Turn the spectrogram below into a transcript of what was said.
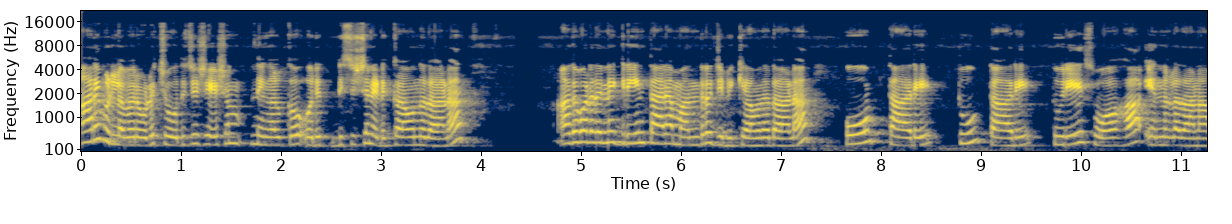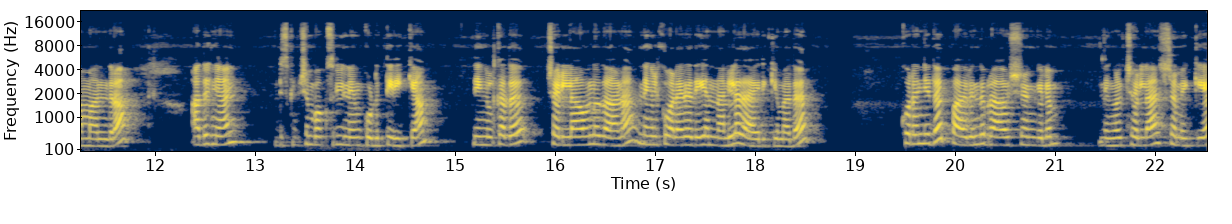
അറിവുള്ളവരോട് ചോദിച്ച ശേഷം നിങ്ങൾക്ക് ഒരു ഡിസിഷൻ എടുക്കാവുന്നതാണ്. അതുപോലെ തന്നെ ഗ്രീൻ താര മന്ത്ര ജപിക്കാവുന്നതാണ്. ഓം താരെ തു താരെ തുരേ സ്വാഹ എന്നുള്ളതാണ് ആ മന്ത്രം. അത് ഞാൻ ഡിസ്ക്രിപ്ഷൻ ബോക്സിൽ ഞാൻ കൊടുത്തിരിക്കാം. നിങ്ങൾക്കത് ചൊല്ലാവുന്നതാണ്. നിങ്ങൾക്ക് വളരെയധികം നല്ലതായിരിക്കും അത്. കുറഞ്ഞത് പതിനൊന്ന് പ്രാവശ്യമെങ്കിലും നിങ്ങൾ ചൊല്ലാൻ ശ്രമിക്കുക.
